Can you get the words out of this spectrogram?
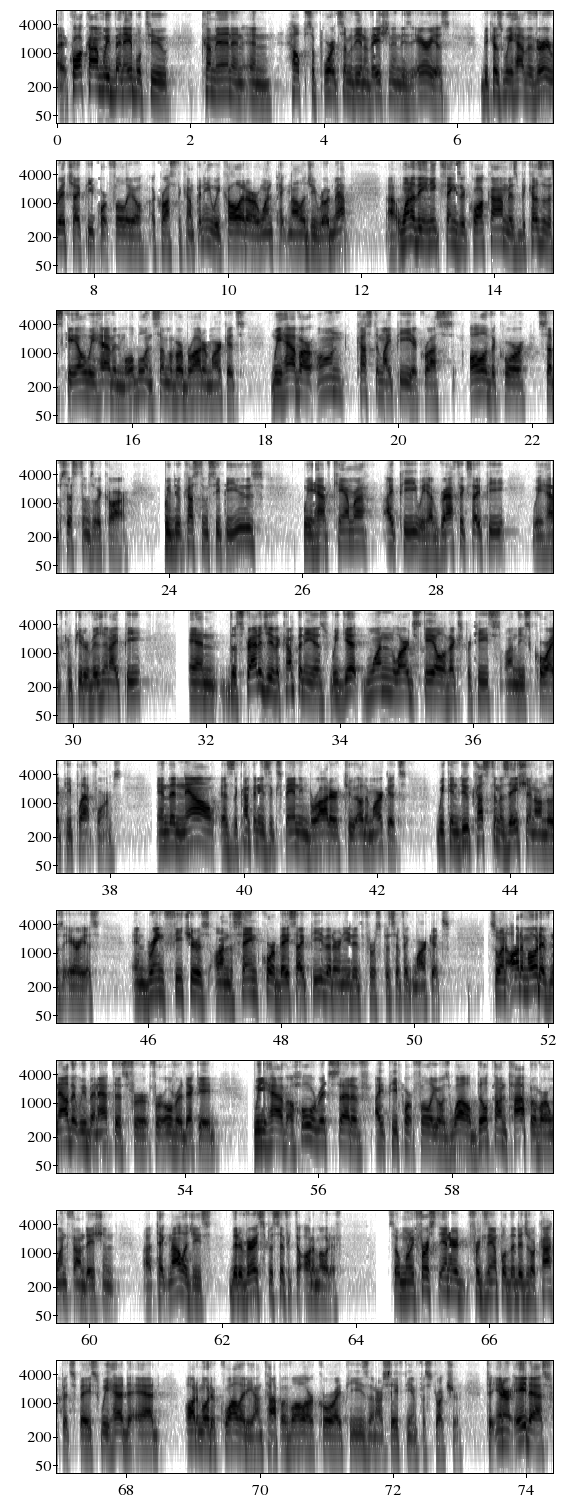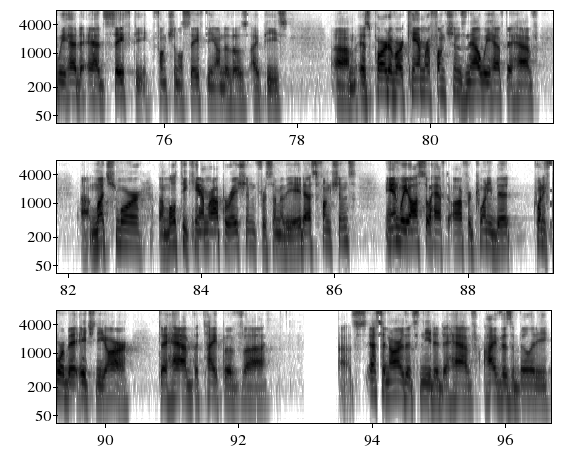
At Qualcomm, we've been able to come in and, and help support some of the innovation in these areas because we have a very rich IP portfolio across the company. We call it our One Technology Roadmap. Uh, one of the unique things at Qualcomm is because of the scale we have in mobile and some of our broader markets, we have our own custom IP across all of the core subsystems of the car. We do custom CPUs, we have camera IP, we have graphics IP, we have computer vision IP, and the strategy of the company is we get one large scale of expertise on these core IP platforms. And then now, as the company is expanding broader to other markets, we can do customization on those areas and bring features on the same core base IP that are needed for specific markets. So in automotive, now that we've been at this for, for over a decade, we have a whole rich set of IP portfolio as well, built on top of our One Foundation uh, technologies that are very specific to automotive. So when we first entered, for example, the digital cockpit space, we had to add automotive quality on top of all our core IPs and our safety infrastructure. To enter ADAS, we had to add safety, functional safety onto those IPs. Um, as part of our camera functions, now we have to have uh, much more multi-camera operation for some of the ADAS functions. And we also have to offer 20-bit, 24-bit HDR to have the type of uh, uh, SNR that's needed to have high visibility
